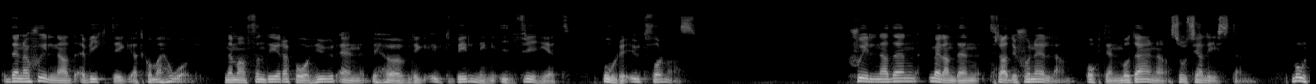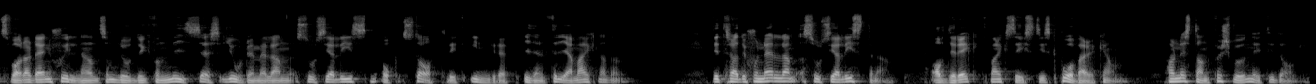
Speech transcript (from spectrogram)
Denna skillnad är viktig att komma ihåg när man funderar på hur en behövlig utbildning i frihet borde utformas. Skillnaden mellan den traditionella och den moderna socialisten motsvarar den skillnad som Ludwig von Mises gjorde mellan socialism och statligt ingrepp i den fria marknaden. De traditionella socialisterna, av direkt marxistisk påverkan, har nästan försvunnit idag,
